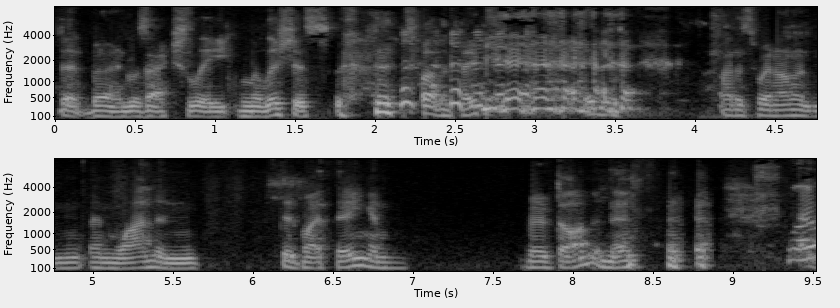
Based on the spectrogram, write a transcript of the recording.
that Bernard was actually malicious to other people. I just went on and, and won and did my thing and moved on, and then Well,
